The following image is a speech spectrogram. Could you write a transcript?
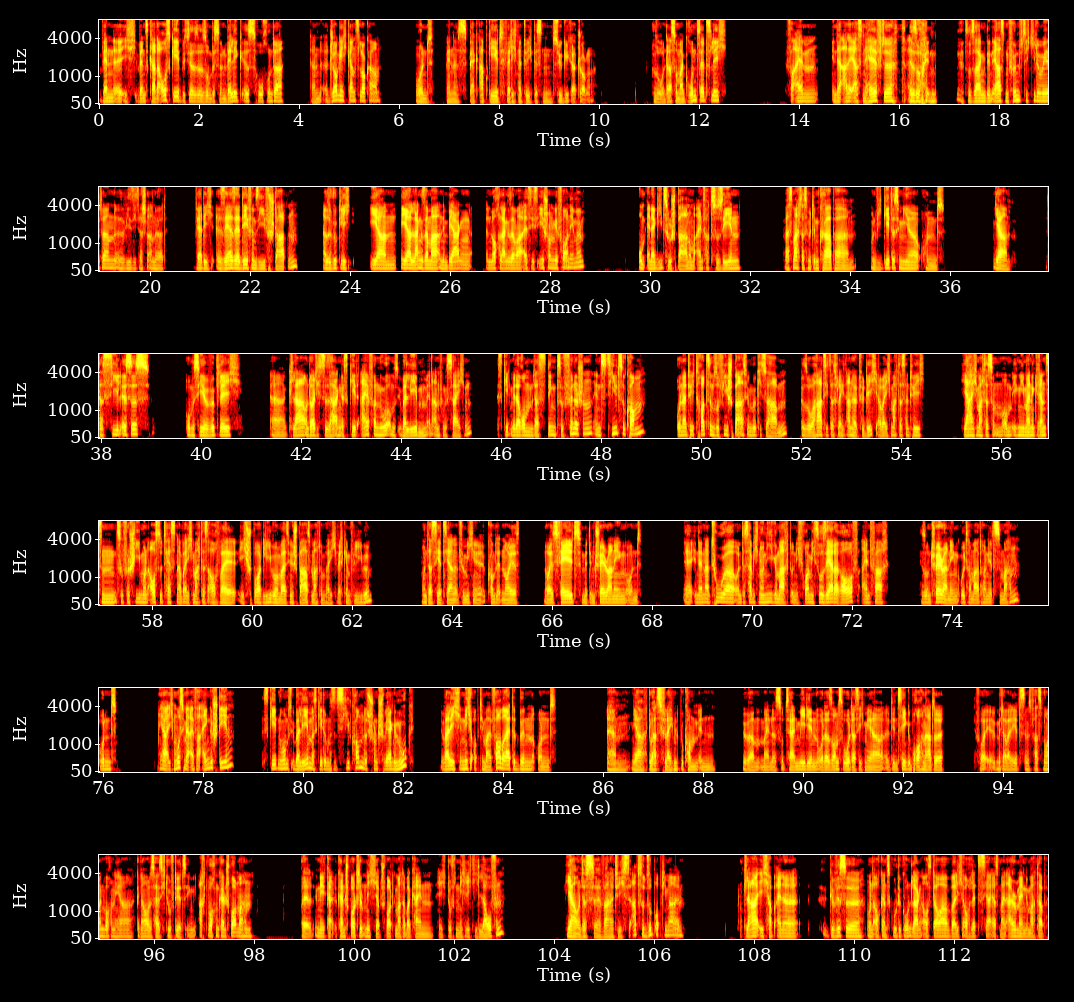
Wenn äh, es geradeaus geht, beziehungsweise so ein bisschen wellig ist, hoch runter, dann äh, jogge ich ganz locker. Und wenn es bergab geht, werde ich natürlich ein bisschen zügiger joggen. So, das so mal grundsätzlich. Vor allem in der allerersten Hälfte, also in sozusagen den ersten 50 Kilometern, äh, wie sich das schon anhört, werde ich sehr, sehr defensiv starten. Also wirklich eher, eher langsamer an den Bergen, noch langsamer, als ich es eh schon mir vornehme, um Energie zu sparen, um einfach zu sehen, was macht das mit dem Körper und wie geht es mir. Und ja, das Ziel ist es, um es hier wirklich äh, klar und deutlich zu sagen, es geht einfach nur ums Überleben, in Anführungszeichen. Es geht mir darum, das Ding zu finishen, ins Ziel zu kommen und natürlich trotzdem so viel Spaß wie möglich zu haben. So hart sich das vielleicht anhört für dich, aber ich mache das natürlich, ja, ich mache das, um, um irgendwie meine Grenzen zu verschieben und auszutesten, aber ich mache das auch, weil ich Sport liebe und weil es mir Spaß macht und weil ich Wettkämpfe liebe. Und das ist jetzt ja für mich ein komplett neues, neues Feld mit dem Trailrunning und äh, in der Natur und das habe ich noch nie gemacht und ich freue mich so sehr darauf, einfach so ein Trailrunning-Ultramarathon jetzt zu machen und ja, ich muss mir einfach eingestehen, es geht nur ums Überleben, es geht ums Ziel kommen, das ist schon schwer genug, weil ich nicht optimal vorbereitet bin und ähm, ja, du hast es vielleicht mitbekommen in, über meine sozialen Medien oder sonst wo, dass ich mir den Zeh gebrochen hatte. Vor äh, mittlerweile jetzt sind es fast neun Wochen her. Genau, das heißt, ich durfte jetzt irgendwie acht Wochen keinen Sport machen. Äh, nee, kein, kein Sport stimmt nicht. Ich habe Sport gemacht, aber kein, ich durfte nicht richtig laufen. Ja, und das äh, war natürlich absolut suboptimal. Klar, ich habe eine gewisse und auch ganz gute Grundlagenausdauer, weil ich auch letztes Jahr erst meinen Ironman gemacht habe.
